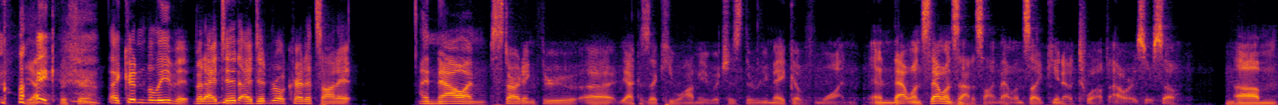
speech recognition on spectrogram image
yeah, like for sure. I couldn't believe it, but I did. I did roll credits on it. and now I'm starting through uh, Yakuza Kiwami, which is the remake of one, and that one's that one's not as long. That one's like you know 12 hours or so. Um,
